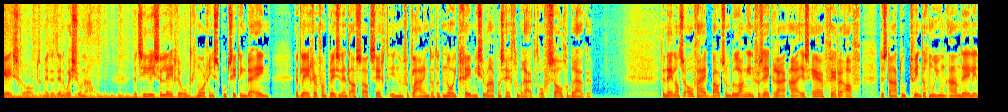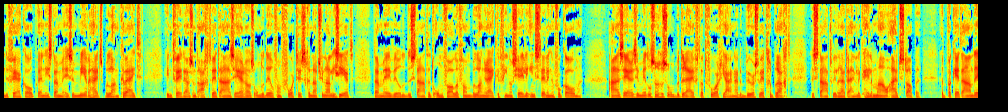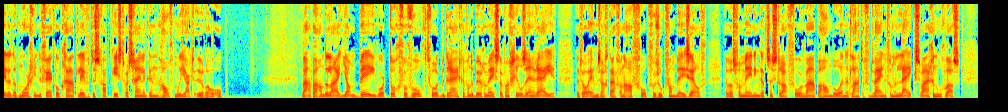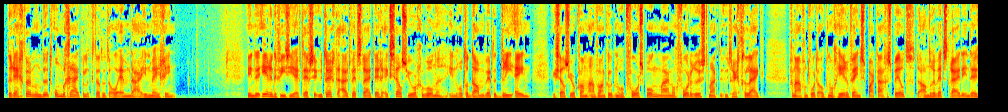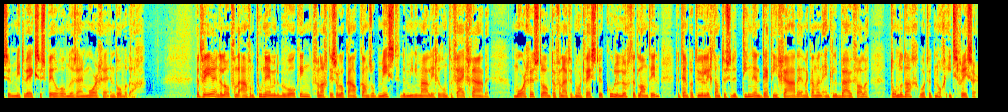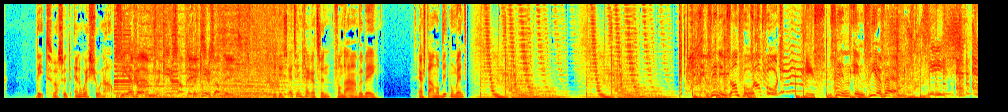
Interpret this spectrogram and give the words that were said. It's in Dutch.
Kees Groot met het NOS-journaal. Het Syrische leger rond morgen in spoedzitting bijeen. Het leger van president Assad zegt in een verklaring dat het nooit chemische wapens heeft gebruikt of zal gebruiken. De Nederlandse overheid bouwt zijn belang in verzekeraar ASR verder af. De staat doet 20 miljoen aandelen in de verkoop en is daarmee zijn meerderheidsbelang kwijt. In 2008 werd ASR als onderdeel van Fortis genationaliseerd. Daarmee wilde de staat het omvallen van belangrijke financiële instellingen voorkomen. ASR is inmiddels een gezond bedrijf dat vorig jaar naar de beurs werd gebracht. De staat wil er uiteindelijk helemaal uitstappen. Het pakket aandelen dat morgen in de verkoop gaat levert de schatkist waarschijnlijk een half miljard euro op. Wapenhandelaar Jan B. wordt toch vervolgd voor het bedreigen van de burgemeester van Gilze en Rijen. Het OM zag daarvan af op verzoek van B. zelf. Hij was van mening dat zijn straf voor wapenhandel en het laten verdwijnen van een lijk zwaar genoeg was. De rechter noemde het onbegrijpelijk dat het OM daarin meeging. In de eredivisie heeft FC Utrecht de uitwedstrijd tegen Excelsior gewonnen. In Rotterdam werd het 3-1. Excelsior kwam aanvankelijk nog op voorsprong, maar nog voor de rust maakte Utrecht gelijk. Vanavond wordt ook nog Heerenveen-Sparta gespeeld. De andere wedstrijden in deze midweekse speelronde zijn morgen en donderdag. Het weer in de loop van de avond toenemende bewolking. Vannacht is er lokaal kans op mist. De minima liggen rond de 5 graden. Morgen stroomt er vanuit het noordwesten koele lucht het land in. De temperatuur ligt dan tussen de 10 en 13 graden en er kan een enkele bui vallen. Donderdag wordt het nog iets frisser. Dit was het NOS Journaal. ZFM, verkeersupdate. verkeersupdate. Dit is Edwin Gerritsen van de AWB. Er staan op dit moment... Zin in Zandvoort, Zandvoort is zin in ZFM. ZFM.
